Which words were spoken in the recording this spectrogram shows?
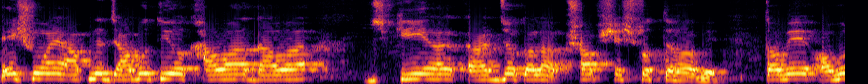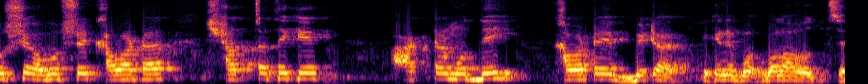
এই সময় আপনার যাবতীয় খাওয়া, দাওয়া, ক্রিয়া, কার্যকলাপ সব শেষ করতে হবে। তবে অবশ্যই অবশ্যই খাওয়াটা সাতটা থেকে আটটার মধ্যেই খাওয়াটাই বেটার এখানে বলা হচ্ছে।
